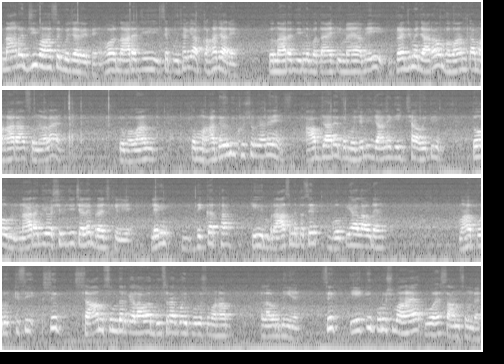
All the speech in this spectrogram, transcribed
नारद जी वहाँ से गुजर रहे थे और नारद जी से पूछा कि आप कहाँ जा रहे हैं? तो नारद जी ने बताया कि मैं अभी ब्रज में जा रहा हूँ, भगवान का महाराज होने वाला है। तो भगवान तो महादेव भी खुश हो गए अरे, आप जा रहे तो मुझे भी जाने की इच्छा हुई थी। तो नारद जी और शिव जी चले ब्रज के लिए। लेकिन दिक्कत था कि रास में तो सिर्फ़ गोपियाँ अलाउड है। वहाँ पुरुष, किसी, सिर्फ़ श्याम सुंदर के अलावा दूसरा कोई पुरुष वहाँ अलाउड नहीं है। सिर्फ़ एक ही पुरुष वहाँ है, वो है श्याम सुंदर।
